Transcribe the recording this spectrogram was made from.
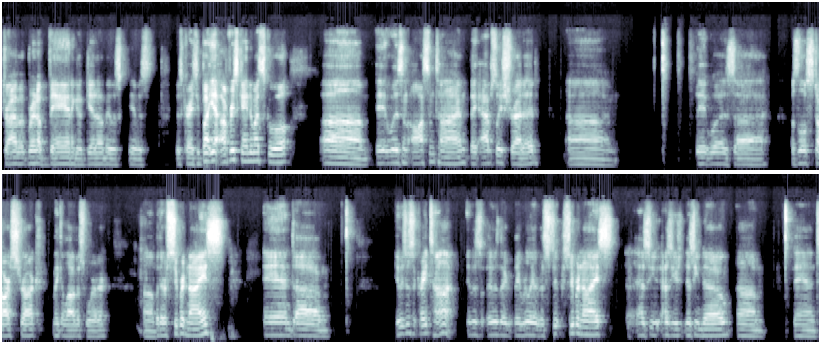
drive a rent a van and go get him. It was it was it was crazy. But yeah, Umphreys came to my school. Um, it was an awesome time. They absolutely shredded. Um, it was uh, I was a little starstruck. I think a lot of us were, uh, but they were super nice. And um, it was just a great time. It was it was they, they really were super, nice as you as you as you know, um, and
